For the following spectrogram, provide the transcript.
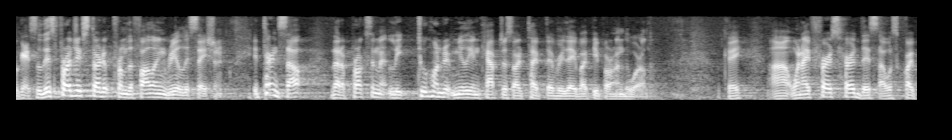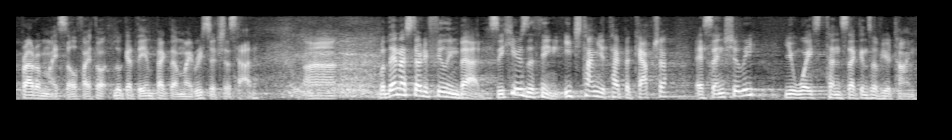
Okay, so this project started from the following realization. It turns out that approximately 200 million CAPTCHAs are typed every day by people around the world. Okay? Uh, when I first heard this, I was quite proud of myself. I thought, look at the impact that my research has had. Uh, but then I started feeling bad. See, here's the thing. Each time you type a CAPTCHA, essentially, you waste 10 seconds of your time.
